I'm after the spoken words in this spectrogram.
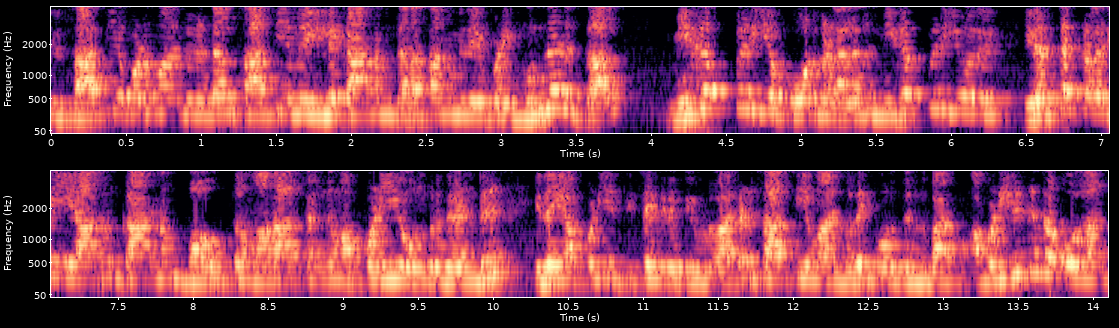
இது சாத்தியப்படுமா என்று கேட்டால் சாத்தியமே இல்லை. காரணம் இந்த அரசாங்கம் இதை எப்படி முன்னெடுத்தால் மிகப்பெரிய போர்கள் அல்லது மிகப்பெரிய ஒரு இரத்த ஆகும். காரணம் பௌத்த மகாசங்கம் அப்படியே ஒன்று திரண்டு இதை அப்படியே திசை திருப்பி விடுவார்கள். சாத்தியமா என்பதை பொறுத்திருந்து பார்ப்போம். அப்படி இருக்கின்ற போதுதான்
